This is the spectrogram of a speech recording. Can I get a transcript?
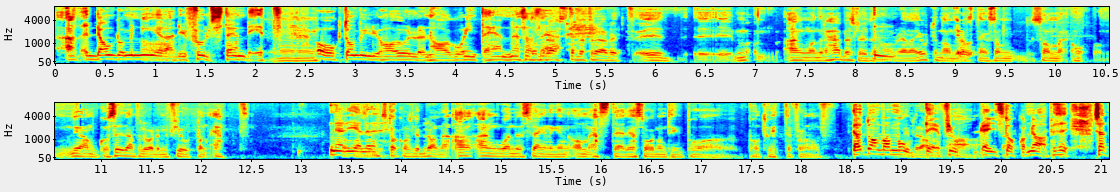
Att de dominerade ja. ju fullständigt mm. och de vill ju ha Ullenhag och inte henne. Så de röstade för övrigt i, i, angående det här beslutet mm. har de redan gjort en omröstning som, som Nyamko-sidan förlorade med 14-1 när det gäller... Stockholmsliberalerna an, angående svängningen om SD. Jag såg någonting på, på Twitter från dem. Ja, de var mot det fjort, ja, i Stockholm. Ja, precis. Så att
